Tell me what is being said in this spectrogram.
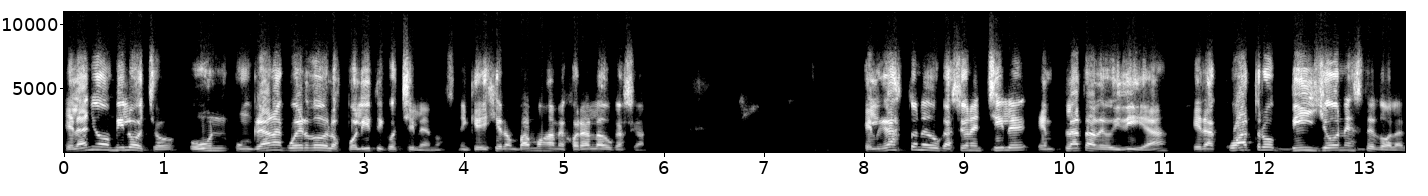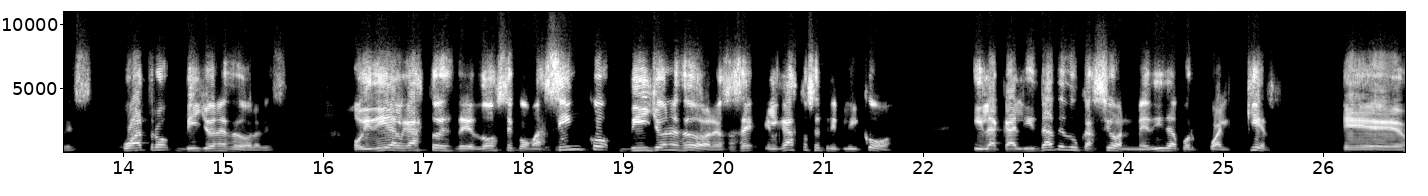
El año 2008 hubo un, un gran acuerdo de los políticos chilenos en que dijeron vamos a mejorar la educación. El gasto en educación en Chile en plata de hoy día era 4 billones de dólares. 4 billones de dólares. Hoy día el gasto es de 12,5 billones de dólares. O sea, el gasto se triplicó. Y la calidad de educación medida por cualquier eh,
